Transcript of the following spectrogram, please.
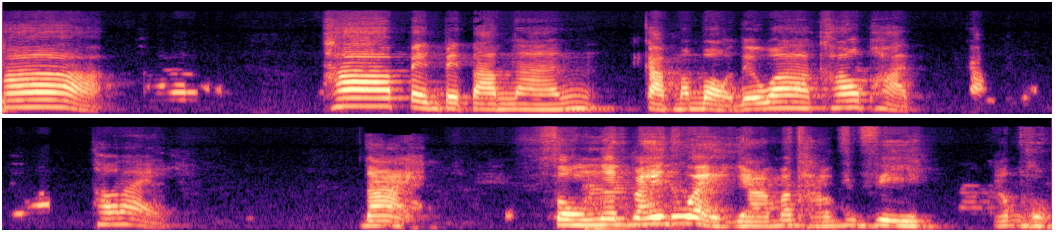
ถ้าถ้าเป็นไปตามนั้นกลับมาบอกด้วยว่าข้าวผัดเท่าไหร่ ได้ ส่งเงินไปให้ด้วย อย่ามาถามฟรีๆครับผม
